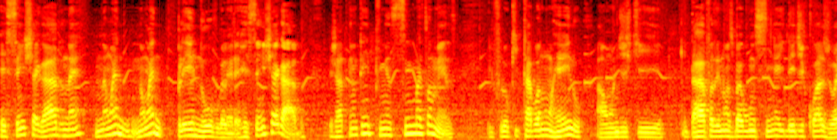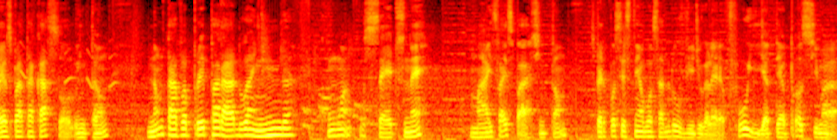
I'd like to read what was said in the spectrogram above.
recém-chegado, né? Não é, não é player novo, galera. É recém-chegado. Já tem um tempinho assim, mais ou menos. Ele falou que tava num reino aonde que, que tava fazendo umas baguncinhas e dedicou as joias para atacar solo. Então, não tava preparado ainda com a, os sets, né? Mas faz parte. Então, espero que vocês tenham gostado do vídeo, galera. Fui, até a próxima.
